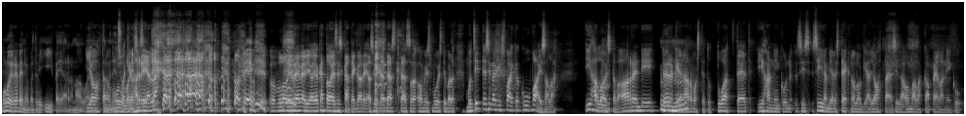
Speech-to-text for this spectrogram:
Mulla oli Revenue by IPRn alla. Joo, no, mulla oli se siellä. okay. mulla oli Revenue joka toisessa kategoriassa, mitä tässä, tässä on omissa muistimuodossa. Mutta sitten esimerkiksi vaikka joku Vaisala, ihan loistava R&D, törkeän mm-hmm. arvostetut tuotteet, ihan niin kuin, siis siinä mielessä teknologiajohtaja sillä omalla kapella niin kuin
